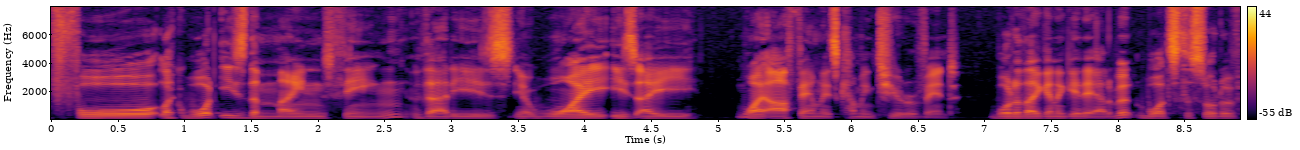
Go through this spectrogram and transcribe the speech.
for like, what is the main thing that is, you know, why is a why are families coming to your event? What are they going to get out of it? What's the sort of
